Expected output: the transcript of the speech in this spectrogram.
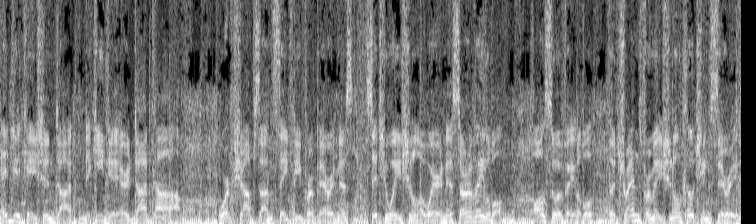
education.nickydare.com. Workshops on safety preparedness, situational awareness are available. Also available, the Transformational Coaching Series.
